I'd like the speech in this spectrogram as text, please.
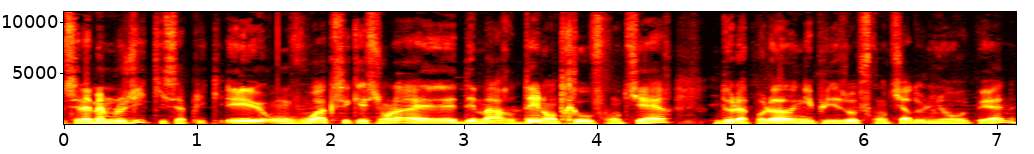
c'est la même logique qui s'applique. Et on voit que ces questions-là, elles démarrent dès l'entrée aux frontières de la Pologne et puis les autres frontières de l'Union européenne,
